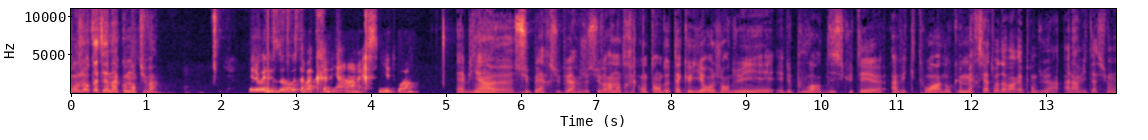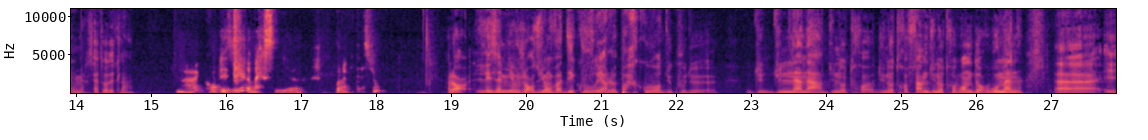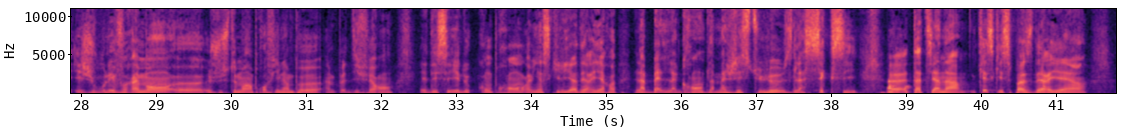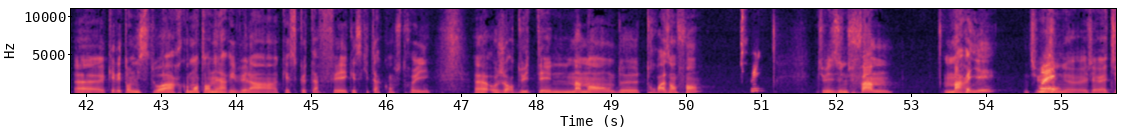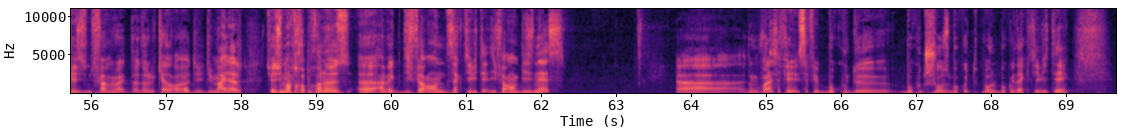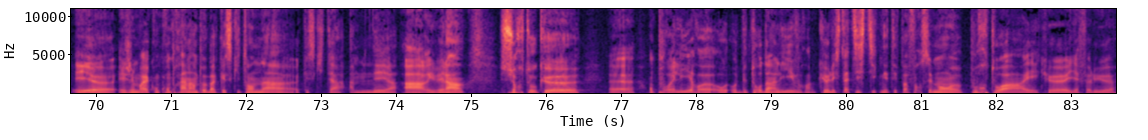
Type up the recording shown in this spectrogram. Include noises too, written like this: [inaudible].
Bonjour Tatiana, comment tu vas? Hello Enzo, ça va très bien, merci. Et toi? Eh bien, euh, super, super. Je suis vraiment très content de t'accueillir aujourd'hui et, de pouvoir discuter euh, avec toi. Donc, euh, merci à toi d'avoir répondu à, l'invitation et merci à toi d'être là. Avec grand plaisir, merci pour l'invitation. Alors, les amis, aujourd'hui, on va découvrir le parcours du coup de, d'une nana, d'une autre, d'une autre femme, d'une autre Wonder Woman. Euh, et, je voulais vraiment euh, justement un profil un peu, un peu différent et d'essayer de comprendre eh bien, ce qu'il y a derrière la belle, la grande, la majestueuse, la sexy euh, [laughs] Tatiana. Qu'est-ce qui se passe derrière? Quelle est ton histoire? Comment t'en es arrivé là? Qu'est-ce que tu as fait? Qu'est-ce qui t'a construit? Aujourd'hui, tu es une maman de trois enfants? Oui. Tu es une femme mariée. Tu, es une, euh, tu, es une, femme dans le cadre euh, du, mariage. Tu es une entrepreneuse euh, avec différentes activités, différents business. donc voilà, ça fait, ça fait beaucoup, de, beaucoup de choses, beaucoup de pôles, beaucoup d'activités. Et, et j'aimerais qu'on comprenne un peu bah, qu'est-ce qui t'en a, qu'est-ce qui t'a amené à, arriver là? Surtout que euh, on pourrait lire euh, au, détour d'un livre que les statistiques n'étaient pas forcément euh, pour toi et qu'il a fallu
